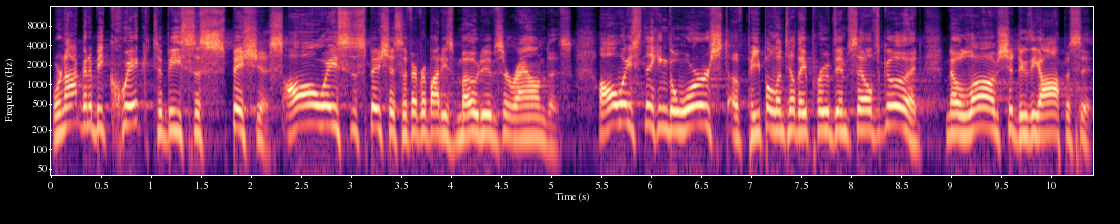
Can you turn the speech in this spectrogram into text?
We're not going to be quick to be suspicious, always suspicious of everybody's motives around us, always thinking the worst of people until they prove themselves good. No, love should do the opposite.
